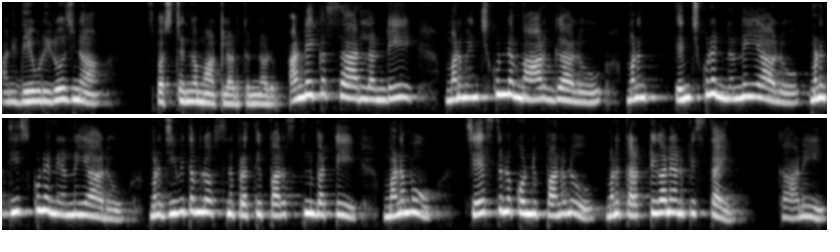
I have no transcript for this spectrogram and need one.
అని దేవుడు ఈ రోజున స్పష్టంగా మాట్లాడుతున్నాడు. అనేక సార్లండి మనం ఎంచుకున్న మార్గాలు మనం ఎంచుకునే నిర్ణయాలు మనం తీసుకునే నిర్ణయాలు మన జీవితంలో వస్తున్న ప్రతి పరిస్థితిని బట్టి మనము చేస్తున్న కొన్ని పనులు మనకు కరెక్ట్గానే అనిపిస్తాయి. కానీ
